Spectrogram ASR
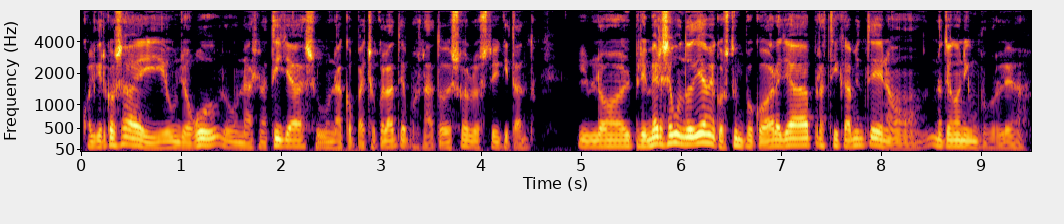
cualquier cosa y un yogur, unas natillas, una copa de chocolate, pues nada, todo eso lo estoy quitando. el primer segundo día me costó un poco, ahora ya prácticamente no, no tengo ningún problema.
